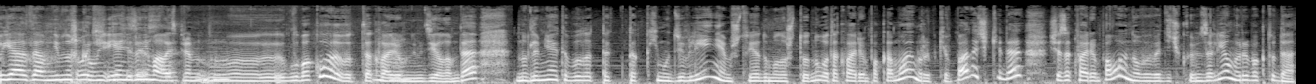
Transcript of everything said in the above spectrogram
я там немножко, Очень я интересно. не занималась прям угу. глубоко вот аквариумным угу. делом, да, но для меня это было так, таким удивлением, что я думала, что ну вот аквариум пока моем, рыбки в баночке, да, сейчас аквариум помоем, новую водичку им зальем, и рыбок туда.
